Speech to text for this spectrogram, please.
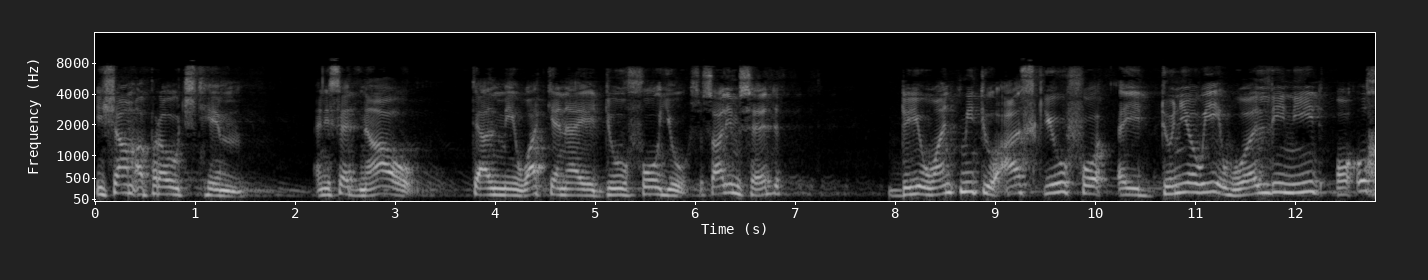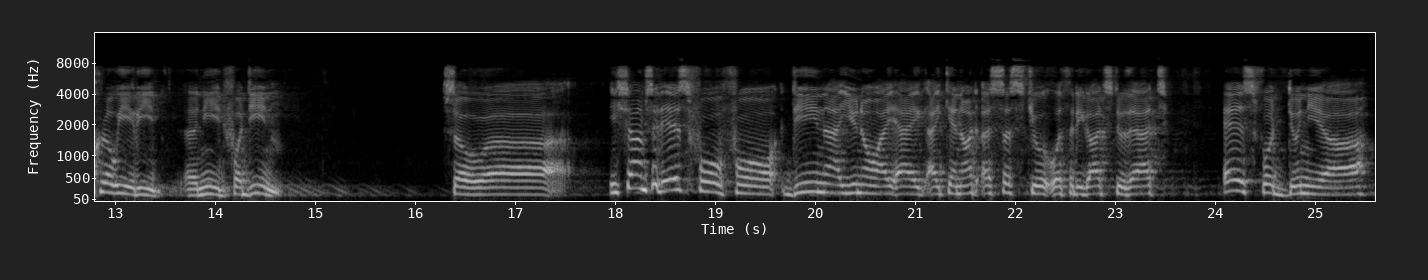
Hisham approached him and he said, now tell me what can I do for you? So Salim said, do you want me to ask you for a dunyawi worldly need or ukhrawi uh, need for deen? So uh, Isham said, as for, for deen, you know, I, I, I cannot assist you with regards to that. As for dunya,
